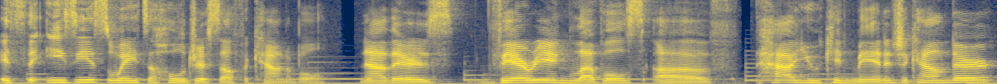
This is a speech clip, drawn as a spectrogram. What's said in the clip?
it's the easiest way to hold yourself accountable. Now, there's varying levels of how you can manage a calendar.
